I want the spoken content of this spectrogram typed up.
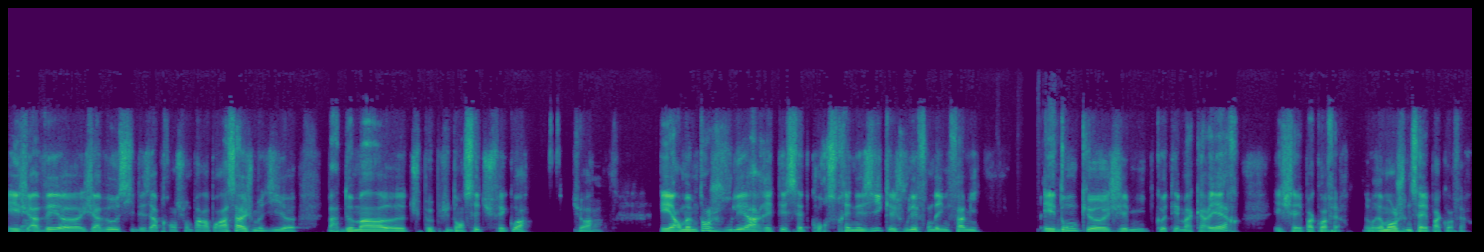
Et j'avais, euh, j'avais aussi des appréhensions par rapport à ça. Je me dis, euh, bah, demain, tu peux plus danser, tu fais quoi Tu vois? Et en même temps, je voulais arrêter cette course frénésique et je voulais fonder une famille. Et donc, j'ai mis de côté ma carrière et je savais pas quoi faire. Vraiment, je ne savais pas quoi faire.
